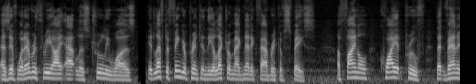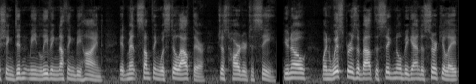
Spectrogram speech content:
as if whatever 3i Atlas truly was, it left a fingerprint in the electromagnetic fabric of space. A final, quiet proof that vanishing didn't mean leaving nothing behind. It meant something was still out there, just harder to see. You know, when whispers about the signal began to circulate,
